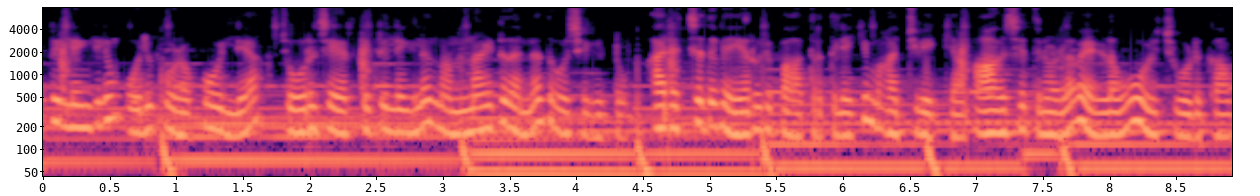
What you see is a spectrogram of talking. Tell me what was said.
ചേർത്തിട്ടില്ലെങ്കിലും ഒരു കുഴപ്പമില്ല. ചോറ് ചേർത്തിട്ടില്ലെങ്കിലും നന്നായിട്ട് തന്നെ ദോശ കിട്ടും. അരച്ചത് വേറൊരു പാത്രത്തിലേക്ക് മാറ്റി വെക്കാം. ആവശ്യത്തിനുള്ള വെള്ളവും ഒഴിച്ചു കൊടുക്കാം.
